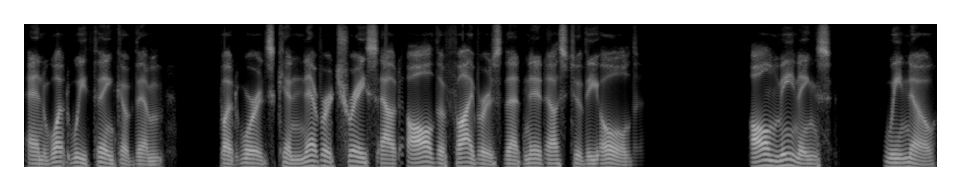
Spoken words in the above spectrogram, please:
and what we think of them, but words can never trace out all the fibers that knit us to the old. All meanings, we know,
